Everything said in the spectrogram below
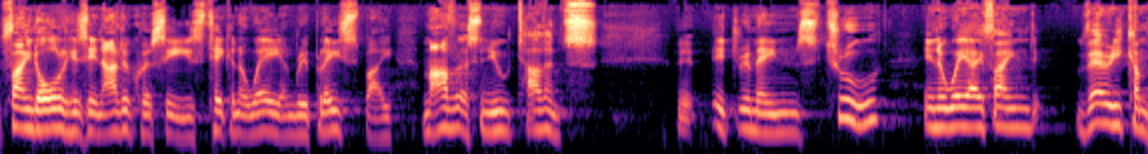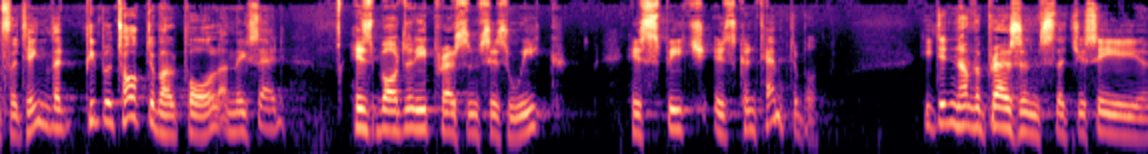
find all his inadequacies taken away and replaced by marvelous new talents. It remains true in a way I find very comforting that people talked about Paul and they said, his bodily presence is weak, his speech is contemptible. He didn't have the presence that you see uh,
